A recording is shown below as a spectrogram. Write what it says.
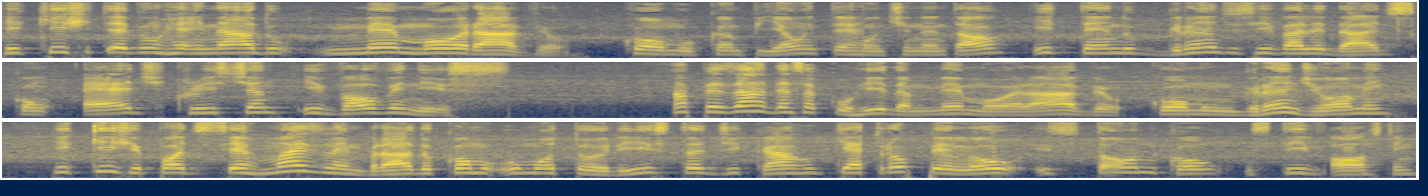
Rikishi teve um reinado memorável como campeão intercontinental e tendo grandes rivalidades com Edge, Christian e Val Venis. Apesar dessa corrida memorável como um grande homem, Rikishi pode ser mais lembrado como o motorista de carro que atropelou Stone Cold Steve Austin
